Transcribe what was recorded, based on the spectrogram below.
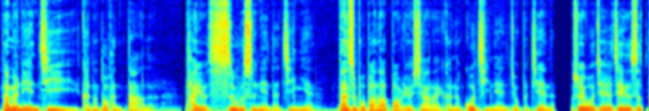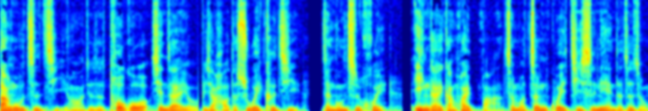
他们年纪可能都很大了，他有四五十年的经验，但是不把它保留下来，可能过几年就不见了。所以我觉得这个是当务之急，哈，就是透过现在有比较好的数位科技、人工智慧，应该赶快把这么珍贵几十年的这种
